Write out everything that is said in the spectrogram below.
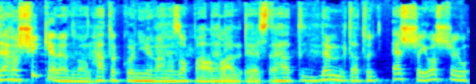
de ha sikered van, hát akkor nyilván az apád Apád elintéz. Tehát, nem, tehát, hogy ez se jó, az se jó,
